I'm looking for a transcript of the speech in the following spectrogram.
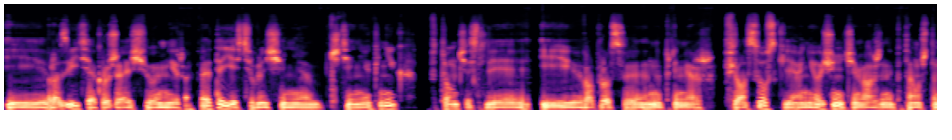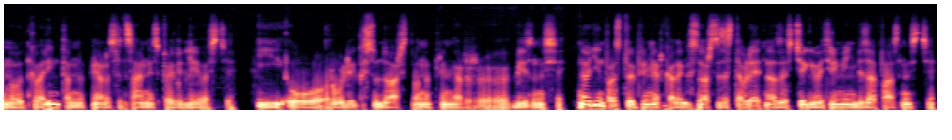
и развитие окружающего мира. Это есть увлечение чтения книг, в том числе и вопросы, например, философские, они очень-очень важны, потому что мы вот говорим там, например, о социальной справедливости и о роли государства, например, в бизнесе. Но один простой пример, когда государство заставляет нас застегивать ремень безопасности,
